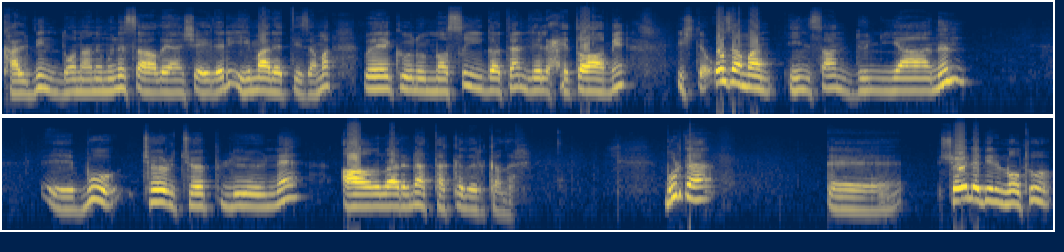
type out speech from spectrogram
kalbin donanımını sağlayan şeyleri ihmal ettiği zaman ve yekunu masidaten lil hitami işte o zaman insan dünyanın e, bu çör çöplüğüne ağlarına takılır kalır. Burada e, şöyle bir notu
